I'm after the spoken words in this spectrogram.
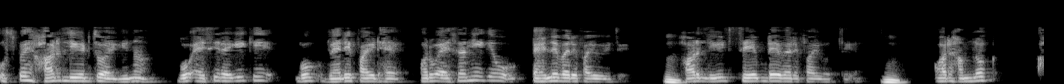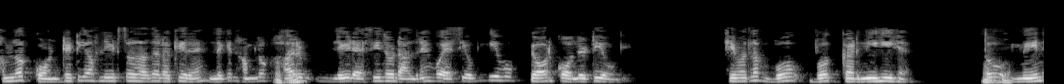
उसपे हर लीड जो आएगी ना वो ऐसी रहेगी कि वो वेरीफाइड है और वो ऐसा नहीं है कि वो पहले वेरीफाई हुई थी। हम्म, हर लीड सेम डे वेरीफाई होती है। हम्म, और हम लोग हम लोग क्वांटिटी ऑफ़ लीड्स तो ज़्यादा रख ही रहे हैं लेकिन हम लोग Okay. हर लीड ऐसी जो डाल रहे हैं वो ऐसी होगी कि वो प्योर क्वालिटी होगी। कि मतलब वो वर्क करनी ही है। तो मेन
